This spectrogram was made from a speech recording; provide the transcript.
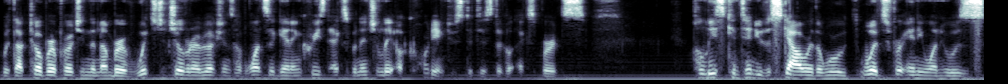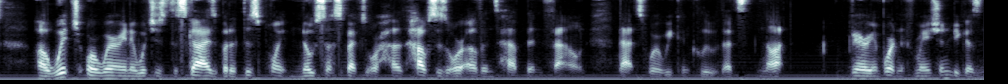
with October approaching, the number of witch-to-children abductions have once again increased exponentially, according to statistical experts. Police continue to scour the woods for anyone who is a witch or wearing a witch's disguise, but at this point, no suspects or houses or ovens have been found. That's where we conclude. That's not very important information because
